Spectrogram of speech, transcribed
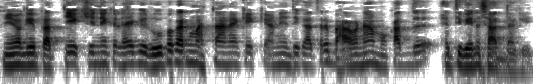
මේ වගේ ප්‍රත්‍යක්ෂණය කළ හැකි රූප කර්මස්ථානයක් එක්ක යන්නේ දෙක අතර භාවනා මොකද්ද ඇති වෙන සද්දකින්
